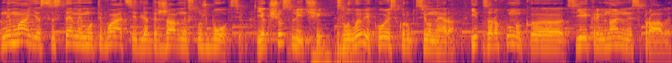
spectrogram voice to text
Немає системи мотивації для державних службовців. Якщо слідчий зловив якогось корупціонера і за рахунок е, цієї кримінальної справи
